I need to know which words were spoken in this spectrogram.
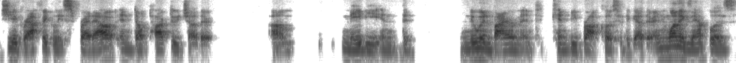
geographically spread out and don't talk to each other, um, maybe in the new environment can be brought closer together. And one example is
